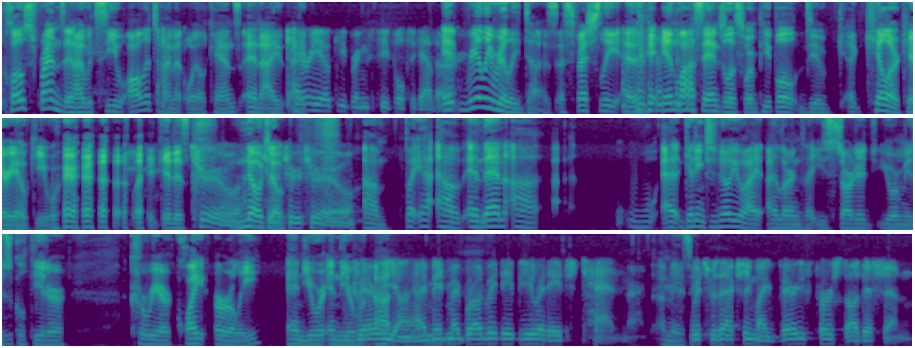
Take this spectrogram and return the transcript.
close friends, and I would see you all the time at oil cans. And I, I Karaoke brings people together. it really, really does, especially uh, in Los Angeles when people do uh, killer karaoke, where like it is true. no true, joke. True, true. Um, but yeah, uh, and then uh, w- getting to know you, I, I learned that you started your musical theater career quite early, and you were in the Very uh, young. I made my Broadway debut at age 10, amazing, which was actually my very first audition.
